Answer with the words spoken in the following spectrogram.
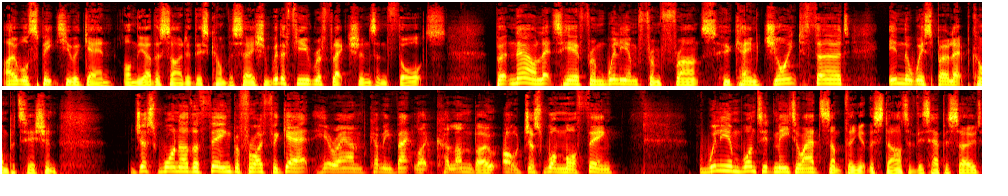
I will speak to you again on the other side of this conversation with a few reflections and thoughts. But now let's hear from William from France, who came joint third in the Wisbolep competition. Just one other thing before I forget. Here I am coming back like Columbo. Oh, just one more thing. William wanted me to add something at the start of this episode,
